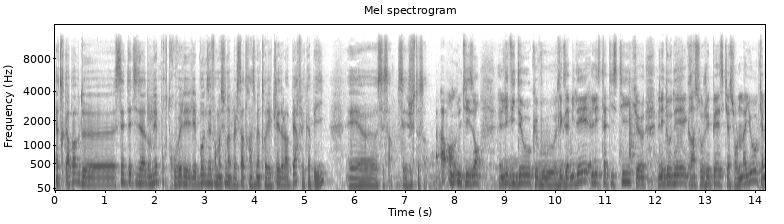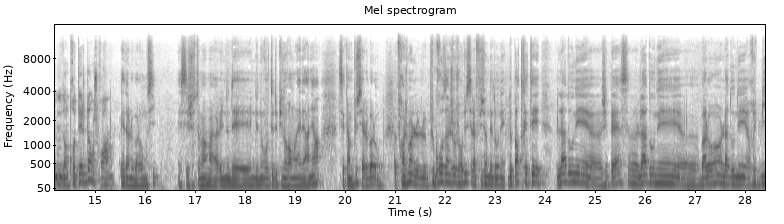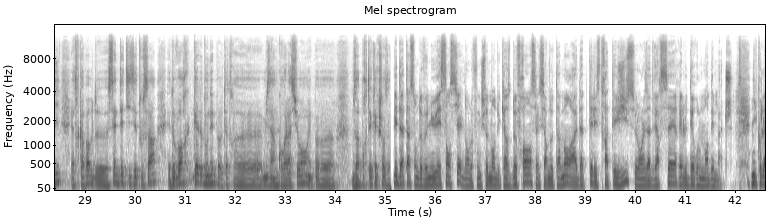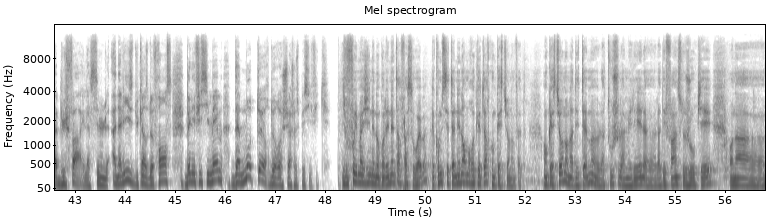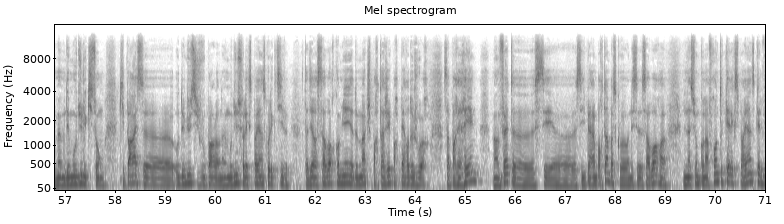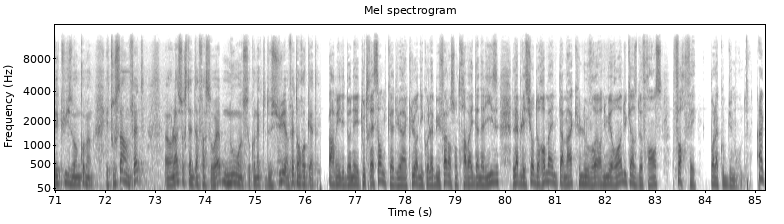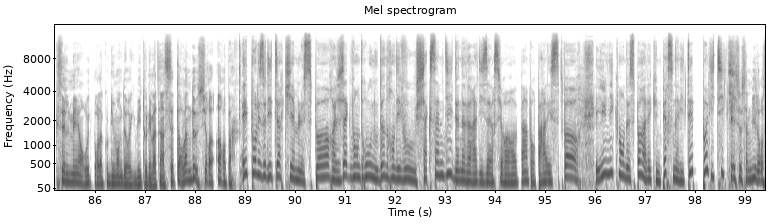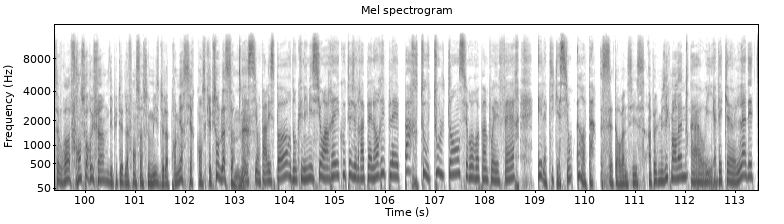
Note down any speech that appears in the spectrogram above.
être capable de synthétiser la donnée pour trouver les, les bonnes informations. On appelle ça transmettre les clés de la perf, les KPI. Et euh, c'est ça, c'est juste ça. Ah, en utilisant les vidéos que vous examinez, les statistiques, euh, les données grâce au GPS qu'il y a sur le maillot, qui est dans le protège-dents, je crois. hein. Et dans le ballon aussi. Et c'est justement euh, une des, nouveautés depuis novembre l'année dernière, c'est qu'en plus il y a le ballon. Euh, Franchement, le, plus gros enjeu aujourd'hui, c'est la fusion des données. De pas traiter la donnée euh, GPS, la donnée ballon, la donnée rugby, être capable de synthétiser tout ça et de voir quelles données peuvent être mises en corrélation et peuvent nous apporter quelque chose. Les datas sont devenues essentielles dans le fonctionnement du 15 de France. Elles servent notamment à adapter les stratégies selon les adversaires et le déroulement des matchs. Nicolas Buffat et la cellule analyse du 15 de France bénéficient même d'un moteur de recherche spécifique. Il vous faut imaginer, donc on a une interface web, et comme c'était un énorme requêteur qu'on questionne en fait. On questionne, on a des thèmes, la touche, la mêlée, la, défense, le jeu au pied. On a euh, même des modules qui sont, qui paraissent, euh, au début si je vous parle, on a un module sur l'expérience collective, c'est-à-dire savoir combien il y a de matchs partagés par paire de joueurs. Ça paraît rien, mais en fait euh, c'est euh, c'est hyper important parce qu'on essaie de savoir les nations qu'on affronte, quelle expérience, quel vécu ils ont en commun. Et tout ça en fait, on l'a sur cette interface web, nous on se connecte dessus et en fait on requête. Parmi les données toutes récentes qu'a dû inclure Nicolas Buffat dans son travail d'analyse, la blessure de Romain Tamac, l'ouvreur numéro 1 du 15 de France, forfait pour la Coupe du Monde. Axel May en route pour la Coupe du Monde de rugby tous les matins, 7h22 sur Europe 1. Et pour les auditeurs qui aiment le sport, Jacques Vendroux nous donne rendez-vous chaque samedi de 9h à 10h sur Europe 1 pour parler sport et uniquement de sport avec une personnalité politique. Et ce samedi, il recevra François Ruffin, député de la France Insoumise de la première circonscription de la Somme. Et si on parlait sport, donc une émission à réécouter, je le rappelle, en replay partout, tout le temps sur europe1.fr et l'application Europe 1. 7h26, un peu de musique Marlène? Ah oui, avec euh, l'un des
